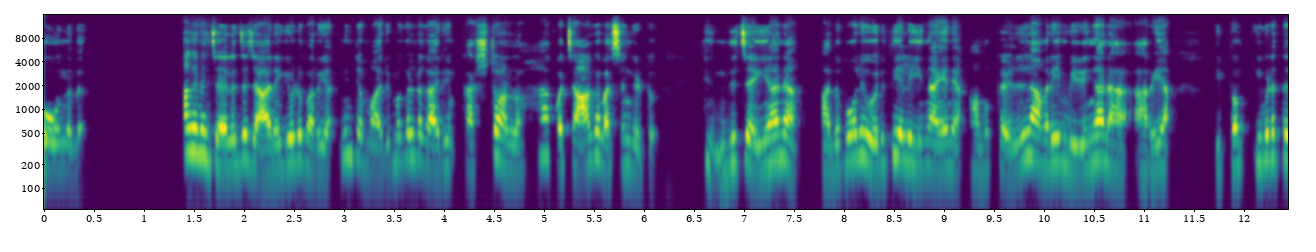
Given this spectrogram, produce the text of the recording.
പോകുന്നത്. അങ്ങനെ ജലജ ജാനകിയോട് പറയാ നിന്റെ മരുമകളുടെ കാര്യം കഷ്ടമാണല്ലോ. ആ കൊച്ചാകെ വശം കിട്ടു. എന്ത് ചെയ്യാനാ? അതുപോലെ ഒരുത്തിയല്ല ഈ നയന? അവക്ക് എല്ലാവരെയും വിഴുങ്ങാൻ അറിയാം. ഇപ്പം ഇവിടത്തെ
